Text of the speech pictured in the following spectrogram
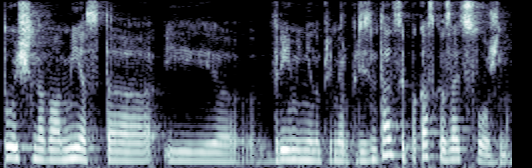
точного места и э, времени, например, презентации пока сказать сложно.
